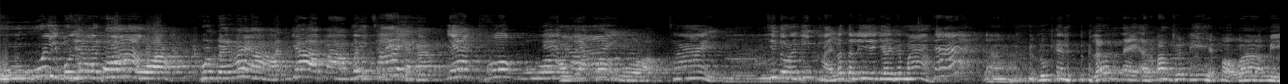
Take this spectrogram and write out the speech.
โอ้ยบนเรือจ้าตัวคุณไปให้อาหารหญ้าป่าไม่ใช่ครับแยกคอก วัวเอาแยกคอกวัว ใช่อืมที่ตรงนั้นที่ขายลอตเตอรี่เยอะๆใช่ไหมจ้าอ่ารู้แค่นั้น แล้วในอัลบั้มชุดนี้เห็นบอกว่ามี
